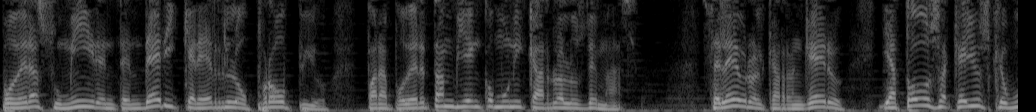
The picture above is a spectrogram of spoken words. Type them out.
poder asumir, entender y querer lo propio para poder también comunicarlo a los demás. Celebro el carranguero y a todos aquellos que buscan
